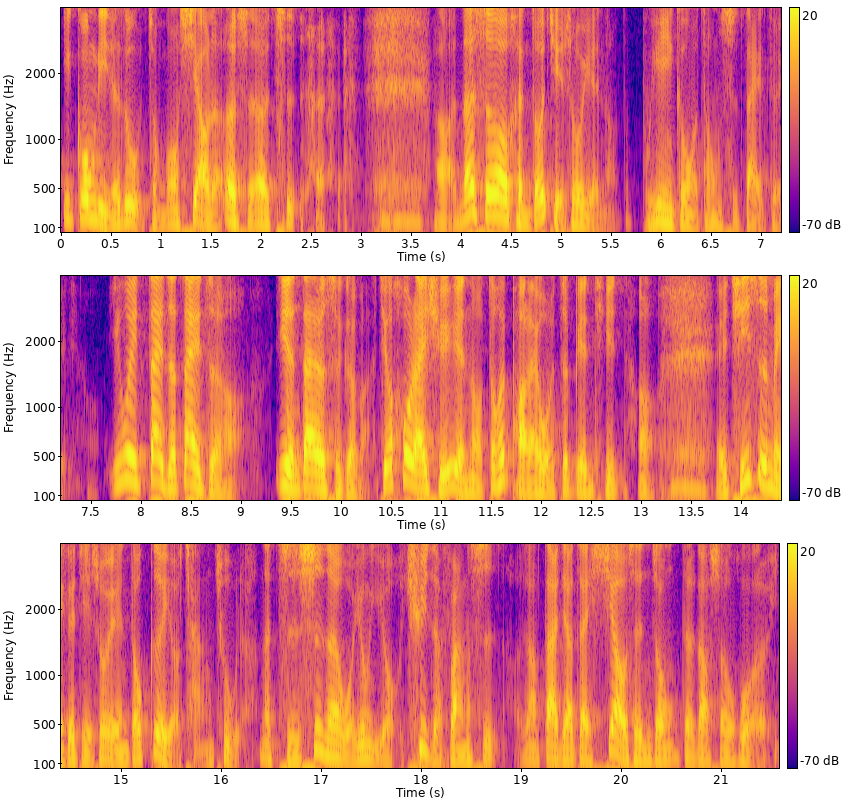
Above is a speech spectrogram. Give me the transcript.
一公里的路，总共笑了二十二次。”啊，那时候很多解说员哦不愿意跟我同时带队，因为带着带着哈，一人带二十个嘛，就后来学员哦都会跑来我这边听 哦。诶，其实每个解说员都各有长处了，那只是呢，我用有趣的方式让大家在笑声中得到收获而已。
